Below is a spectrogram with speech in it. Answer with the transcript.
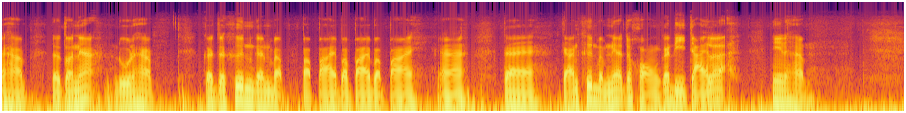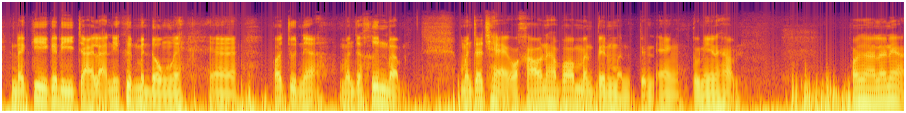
นะครับ แต่ตอนเนี้ยดูนะครับ ก็จะขึ้นกันแบบปะปลายปะปลายปะปลายอ่าแต่การขึ้นแบบเนี้ยเจ้าของก็ดีใจแล้วล่ะนี่นะครับดักกี้ก็ดีใจแล้วนี่ขึ้นเป็นดงเลยอ่าเพราะจุดเนี้ยมันจะขึ้นแบบมันจะแฉะกว่าเขานะครับ เพราะมันเป็นเหมือนเป็นแอ่งตรงนี้นะครับ เพราะฉะนั้นแล้วเนี่ย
